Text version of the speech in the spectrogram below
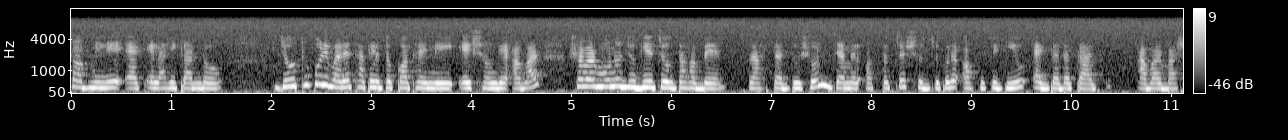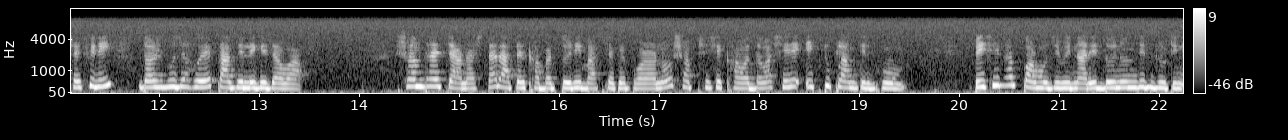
সব মিলিয়ে এক এলাহি কাণ্ড। যৌথ পরিবারে থাকলে তো কথাই নেই, এর সঙ্গে আবার সবার মনও জুগিয়ে চলতে হবে। রাস্তার দূষণ, জ্যামের অত্যাচার সহ্য করে অফিসে গিয়েও এক গাদা কাজ, আবার বাসায় ফিরেই দশ বোঝা হয়ে কাজে লেগে যাওয়া। সন্ধ্যায় চা নাস্তা, রাতের খাবার তৈরি, বাচ্চাকে পড়ানো, সবশেষে খাওয়া দাওয়া সেরে একটু ক্লান্তির ঘুম। বেশিরভাগ কর্মজীবী নারীর দৈনন্দিন রুটিন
